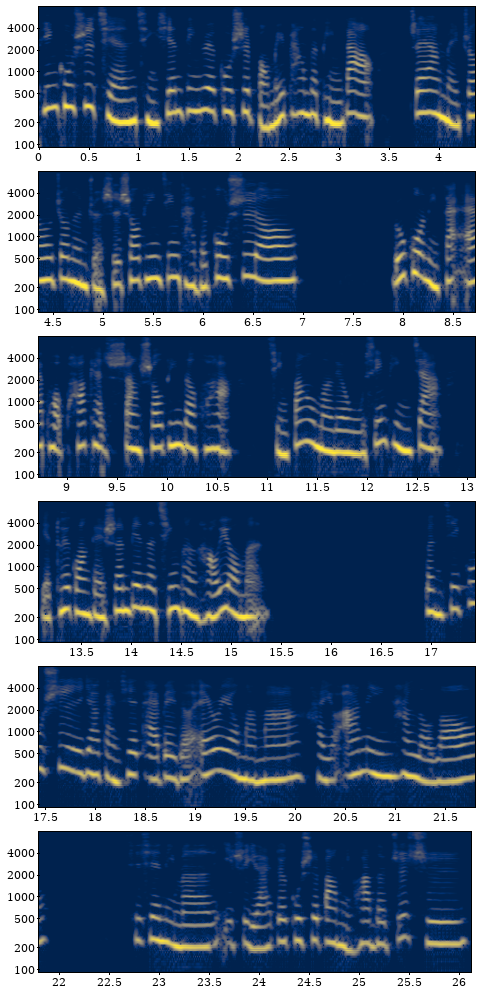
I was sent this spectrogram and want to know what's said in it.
听故事前，请先订阅故事爆米花的频道，这样每周就能准时收听精彩的故事哦。如果你在 Apple Podcast 上收听的话，请帮我们留五星评价，也推广给身边的亲朋好友们。本集故事要感谢台北的 Ariel 妈妈，还有阿宁和楼楼，谢谢你们一直以来对故事爆米花的支持。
